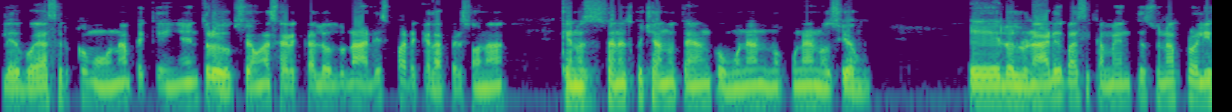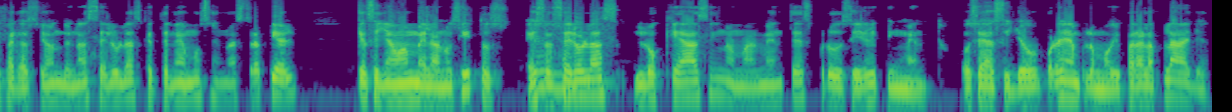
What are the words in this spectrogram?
les voy a hacer como una pequeña introducción acerca de los lunares para que la persona que nos están escuchando tengan como una, una noción. Eh, los lunares básicamente es una proliferación de unas células que tenemos en nuestra piel que se llaman melanocitos. Esas células lo que hacen normalmente es producir el pigmento. O sea, si yo, por ejemplo, me voy para la playa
